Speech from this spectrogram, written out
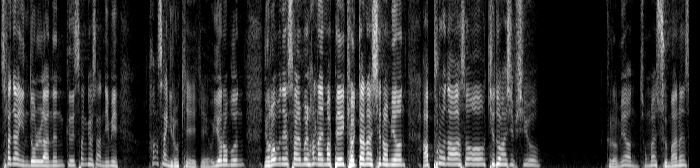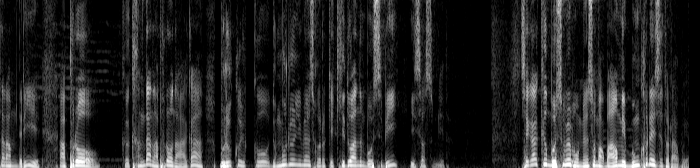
찬양 인도를 하는 그 선교사님이 항상 이렇게 얘기해요. 여러분, 여러분의 삶을 하나님 앞에 결단하시려면 앞으로 나와서 기도하십시오. 그러면 정말 수많은 사람들이 앞으로 그 강단 앞으로 나아가 무릎 꿇고 눈물을 흘리면서 그렇게 기도하는 모습이 있었습니다. 제가 그 모습을 보면서 막 마음이 뭉클해지더라고요.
